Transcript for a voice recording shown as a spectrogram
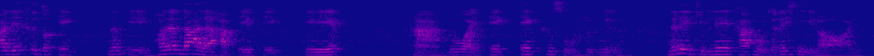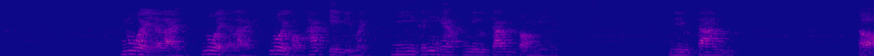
อันนี้คือตัว x นั่นเอง เพราะฉะนั้นได้แล้วครับ f x f หารด้วย x x คือ 0.1 นั่นเองคิดเลขครับ หนูจะได้ 400 หน่วยอะไร หน่วยอะไร หน่วยของค่าเคมีไหม มีก็นี่ครับ นิวตันต่อเมตร นิวตัน ต่อ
